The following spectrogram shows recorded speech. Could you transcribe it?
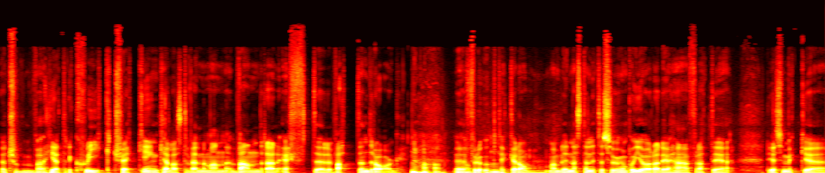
jag tror, vad heter det, creek trekking kallas det väl när man vandrar efter vattendrag. Jaha, eh, för att upptäcka mm. dem. Man blir nästan lite sugen på att göra det här för att det, det är så mycket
